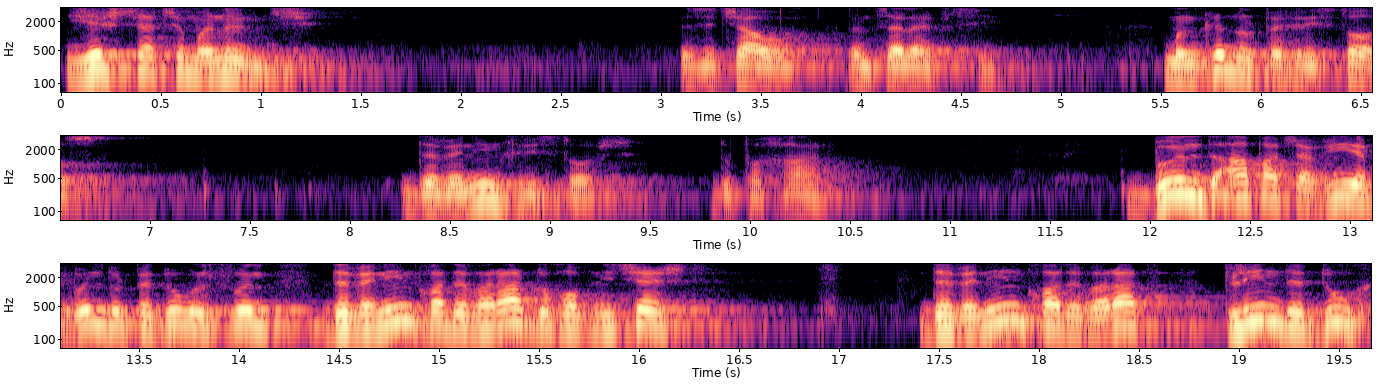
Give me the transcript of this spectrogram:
Ești ceea ce mănânci, ziceau înțelepții. Mâncându-L pe Hristos, devenim Hristoși după har. Bând apa cea vie, bându-L pe Duhul Sfânt, devenim cu adevărat duhovnicești. Devenim cu adevărat plini de Duh,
